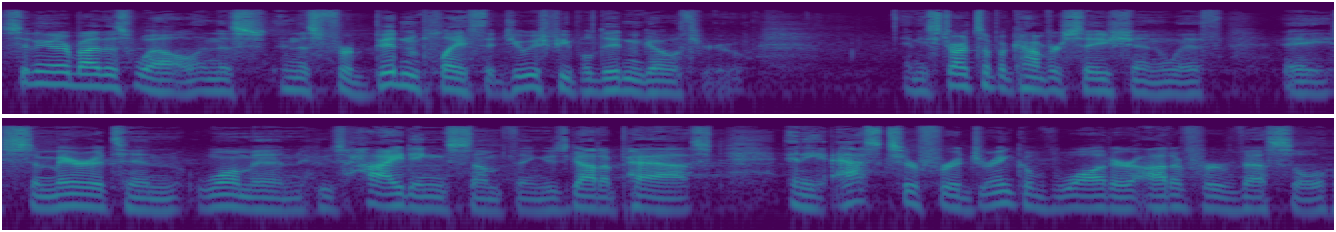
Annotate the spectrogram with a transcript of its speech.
sitting there by this well in this, in this forbidden place that Jewish people didn't go through, and he starts up a conversation with a Samaritan woman who's hiding something, who's got a past. And he asks her for a drink of water out of her vessel.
